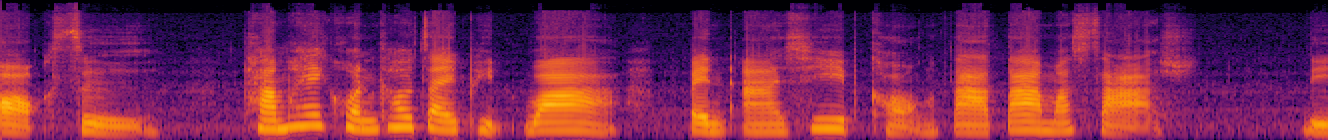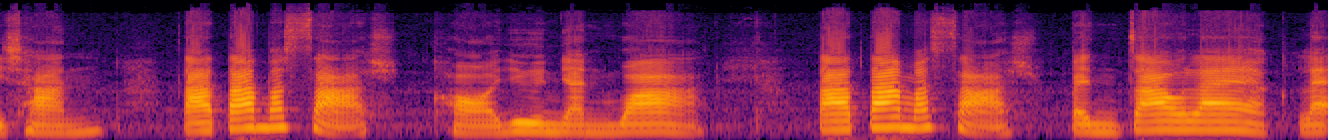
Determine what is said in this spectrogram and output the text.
ออกสื่อทำให้คนเข้าใจผิดว่าเป็นอาชีพของตาตามัสซาจดิฉัน ตาตามัสซาจขอยืนยันว่า ตาตามัสซาจเป็นเจ้าแรกและ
